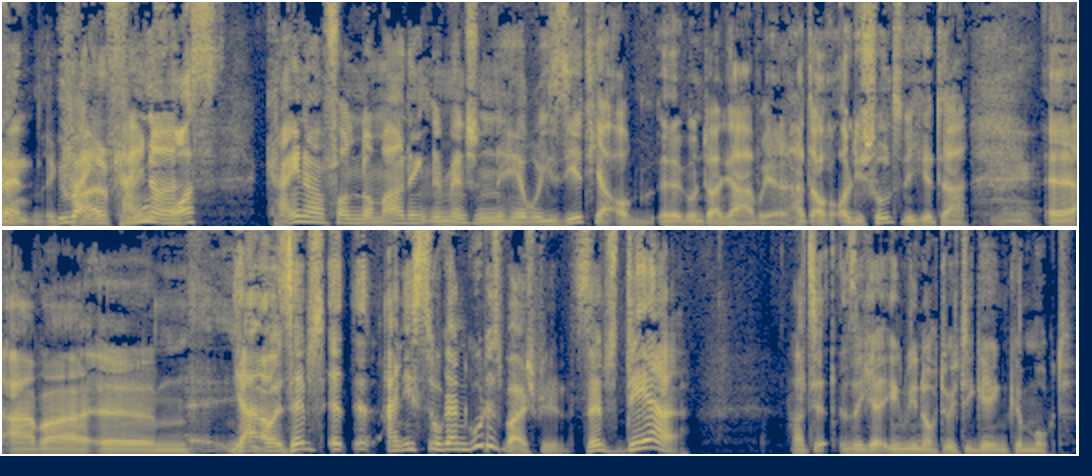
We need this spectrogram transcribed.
denn? kein- Überall keiner- Flugrost. Keiner von normal denkenden Menschen heroisiert ja auch äh, Gunter Gabriel. Hat auch Olli Schulz nicht getan. Äh, aber ähm, ja, aber selbst äh, äh, eigentlich sogar ein gutes Beispiel. Selbst der hat sich ja irgendwie noch durch die Gegend gemuckt.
